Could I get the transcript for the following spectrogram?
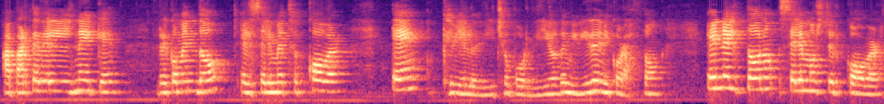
aparte del Naked, recomendó el Selim Cover en, qué bien lo he dicho, por Dios de mi vida y de mi corazón, en el tono Monster Cover,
